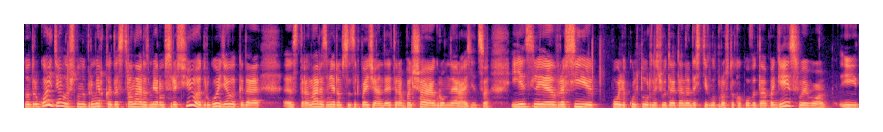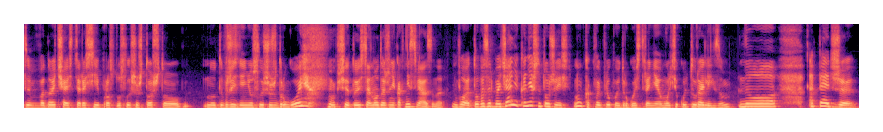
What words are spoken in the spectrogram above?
Но другое дело, что, например, когда страна размером с Россию, а другое дело, когда э, страна размером с Азербайджан, да, это большая, огромная разница. И если в России поликультурность вот эта, она достигла просто какого-то апогея своего, и ты в одной части России просто услышишь то, что, ну, ты в жизни не услышишь другой вообще, то есть оно даже не никак не связано. Вот. То в Азербайджане, конечно, тоже есть, ну, как в любой другой стране, мультикультурализм. Но, опять же,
